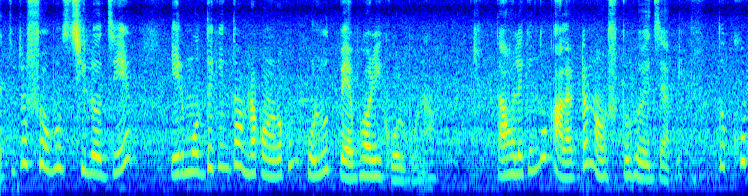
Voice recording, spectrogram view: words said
এতটা সবুজ ছিল যে এর মধ্যে কিন্তু আমরা কোনো রকম হলুদ ব্যবহারই করব না। তাহলে কিন্তু কালারটা নষ্ট হয়ে যাবে। তো খুব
